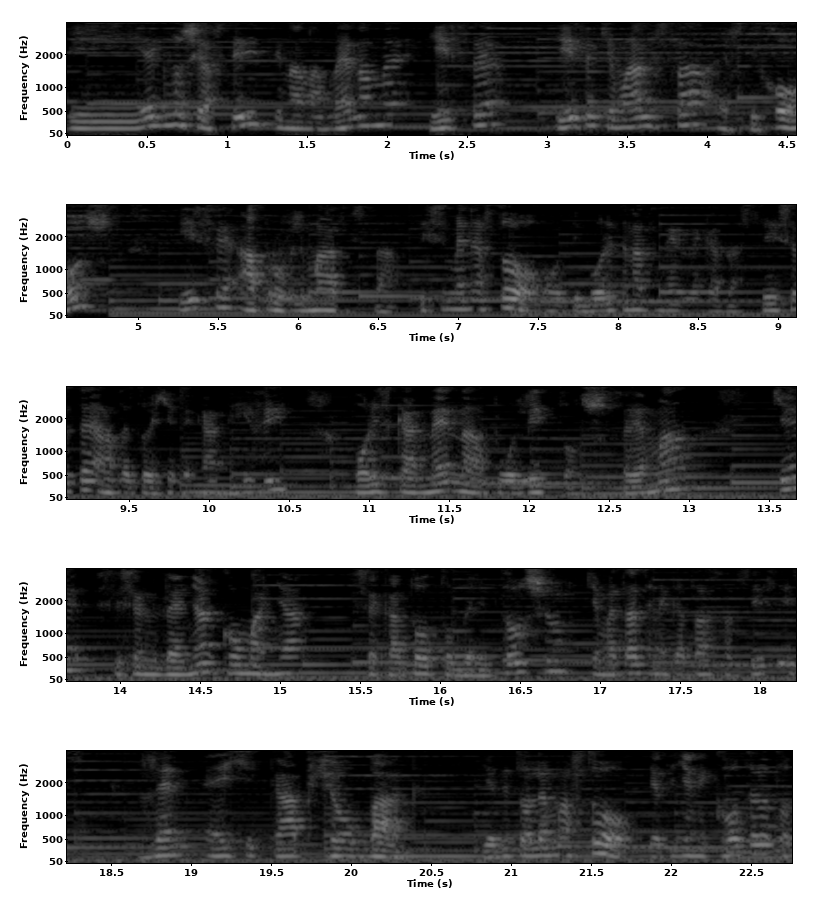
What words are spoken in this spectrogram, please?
Η έκδοση αυτή την αναμέναμε, ήρθε, ήρθε και μάλιστα ευτυχώς ήρθε απροβλημάτιστα. Τι σημαίνει αυτό, ότι μπορείτε να την εγκαταστήσετε αν δεν το έχετε κάνει ήδη, χωρίς κανένα απολύτως θέμα και στις 99,9% των περιπτώσεων και μετά την εγκατάστασή της δεν έχει κάποιο bug. Γιατί το λέμε αυτό, γιατί γενικότερα το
